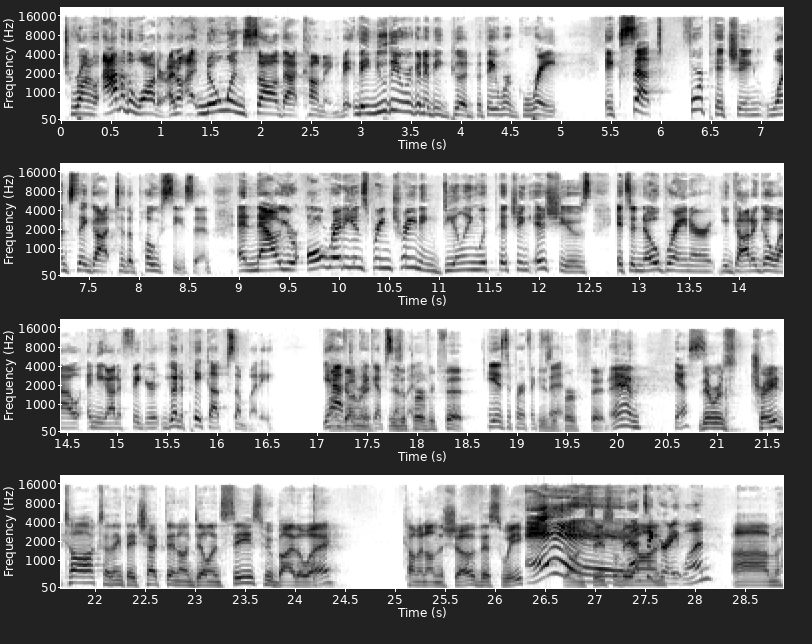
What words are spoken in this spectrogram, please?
Toronto out of the water. I don't. I, no one saw that coming. They, they knew they were going to be good, but they were great, except for pitching once they got to the postseason. And now you're already in spring training dealing with pitching issues. It's a no-brainer. You got to go out and you got to figure. You got to pick up somebody. You have Montgomery, to pick up he's somebody. a perfect fit. He is a perfect He's fit. a perfect fit. And Yes. there was trade talks. I think they checked in on Dylan Cease, who, by the way, coming on the show this week. Dylan Cease will Hey, be that's on. a great one. Um,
